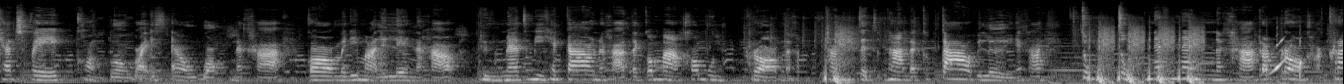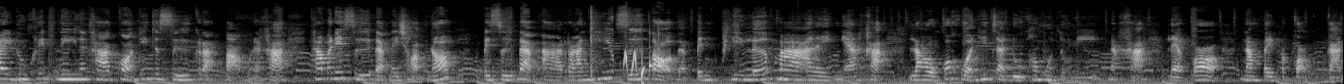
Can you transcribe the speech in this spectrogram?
catch fake ของตัว YSL Walk นะคะ ก็ไม่ได้มาเล่นๆนะคะ ถึงแม้จะมีแค่ 9 นะคะ แต่ก็มาข้อมูลพร้อมนะคะ ทั้ง 7.5 และก็ 9 ไปเลยนะคะ จุกจุกๆแน่นๆ นะคะ รับรองค่ะ ใครดูคลิปนี้นะคะ ก่อนที่จะซื้อกระเป๋านะคะ ถ้าไม่ได้ซื้อแบบในช็อปเนาะ ไปซื้อแบบอ่าร้านที่ซื้อต่อแบบเป็นพรีเลิฟมาอะไรอย่างเงี้ยค่ะ เราก็ควรที่จะดูข้อมูลตรงนี้นะคะ แล้วก็นำไปประกอบการ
